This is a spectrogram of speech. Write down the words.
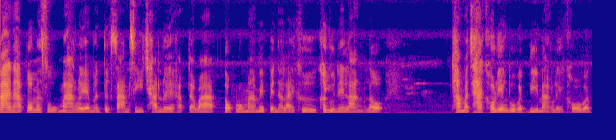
มากนะครับ ต้นมันสูงมากเลยเหมือนตึก3ามสี่ชั้นเลยครับ แต่ว่าตกลงมาไม่เป็นอะไรคือเขาอยู่ในรังแล้ว ธรรมชาติเขาเลี้ยงดูแบบดีมากเลยเขาแบบ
